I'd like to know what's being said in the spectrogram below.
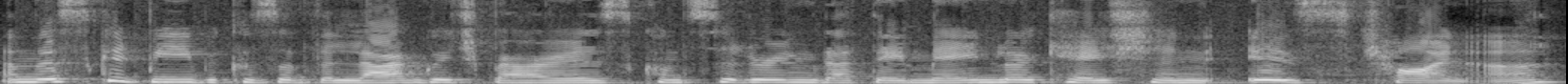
and this could be because of the language barriers considering that their main location is China.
